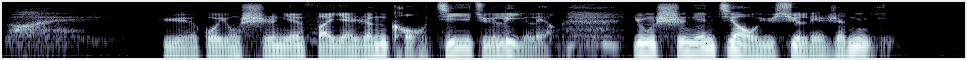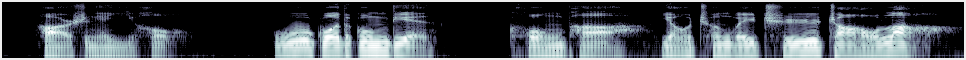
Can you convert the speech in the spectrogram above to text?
唉，越国用十年繁衍人口，积聚力量，用十年教育训练人民，二十年以后，吴国的宫殿恐怕……”要成为池沼了。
